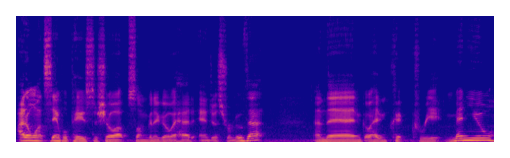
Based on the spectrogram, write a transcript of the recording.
I don't want sample page to show up, so I'm gonna go ahead and just remove that. And then go ahead and click create menu.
